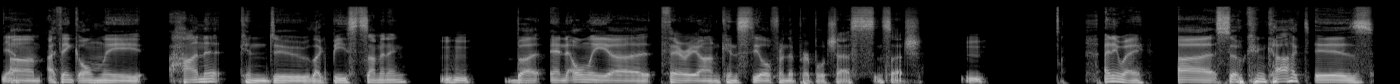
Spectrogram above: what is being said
Yeah. Um, I think only H'aanit can do like beast summoning, Mm-hmm. but and only uh Therion can steal from the purple chests and such. Mm. Anyway, uh so concoct is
